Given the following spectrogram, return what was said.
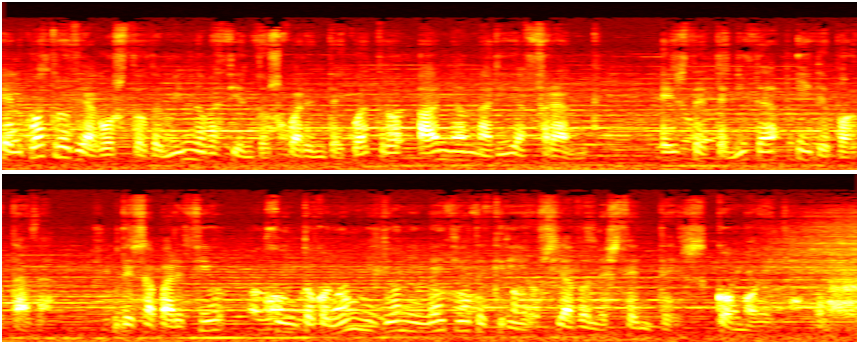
El 4 de agosto de 1944, Ana María Frank es detenida y deportada. Desapareció junto con un millón y medio de críos y adolescentes como ella.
